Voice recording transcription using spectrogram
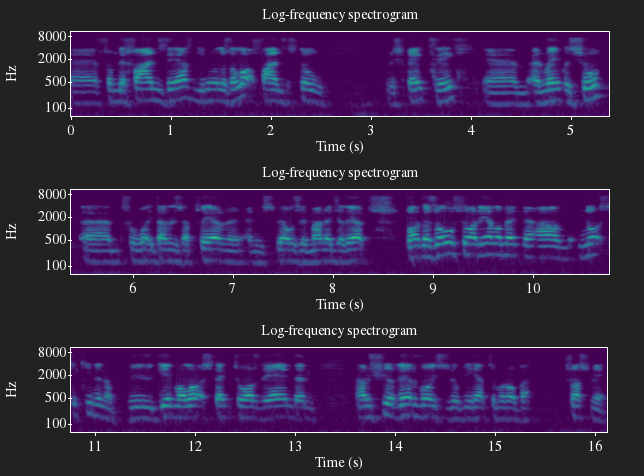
uh, from the fans there. You know, there's a lot of fans that still respect Craig, um, and rightly so, um, for what he done as a player and, and his spells as manager there. But there's also an element that are not so keen on him, who gave him a lot of stick towards the end, and I'm sure their voices will be heard tomorrow. But trust me,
